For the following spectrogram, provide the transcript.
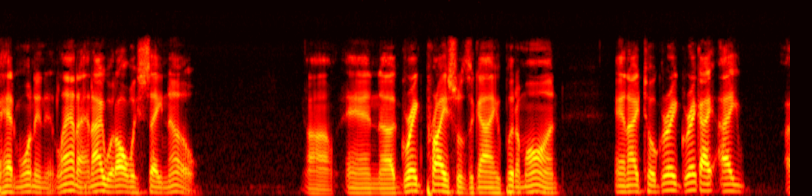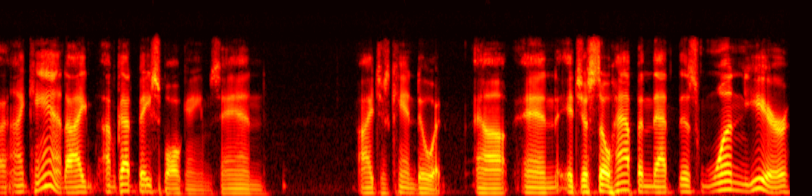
had one in Atlanta, and I would always say no. Uh, and uh, Greg Price was the guy who put them on and I told Greg, Greg, I, I, I can't. I, I've got baseball games, and I just can't do it. Uh, and it just so happened that this one year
